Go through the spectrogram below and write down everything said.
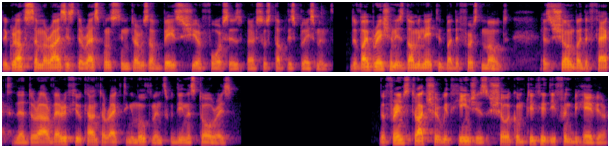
The graph summarizes the response in terms of base shear forces versus top displacement. The vibration is dominated by the first mode, as shown by the fact that there are very few counteracting movements within the stories. The frame structure with hinges show a completely different behavior.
